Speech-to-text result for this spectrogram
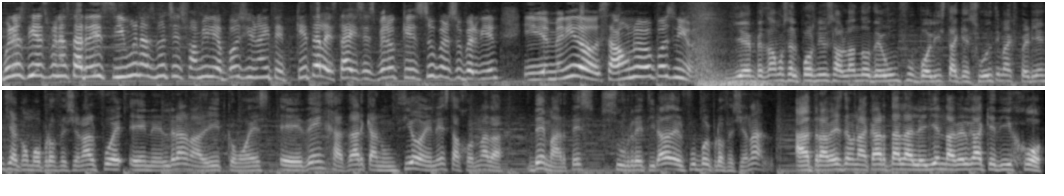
Buenos días, buenas tardes y buenas noches familia Post United. ¿Qué tal estáis? Espero que súper súper bien y bienvenidos a un nuevo Post News. Y empezamos el Post News hablando de un futbolista que su última experiencia como profesional fue en el Real Madrid, como es Eden Hazard, que anunció en esta jornada de martes su retirada del fútbol profesional. A través de una carta, la leyenda belga que dijo:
